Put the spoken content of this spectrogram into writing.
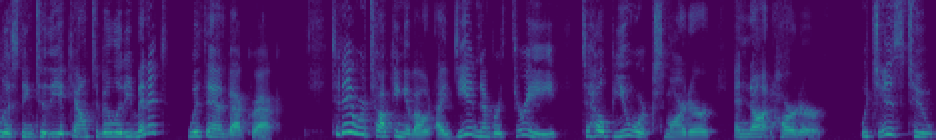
You're listening to the Accountability Minute with Ann Bachrach. Today we're talking about idea number three to help you work smarter and not harder, which is to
